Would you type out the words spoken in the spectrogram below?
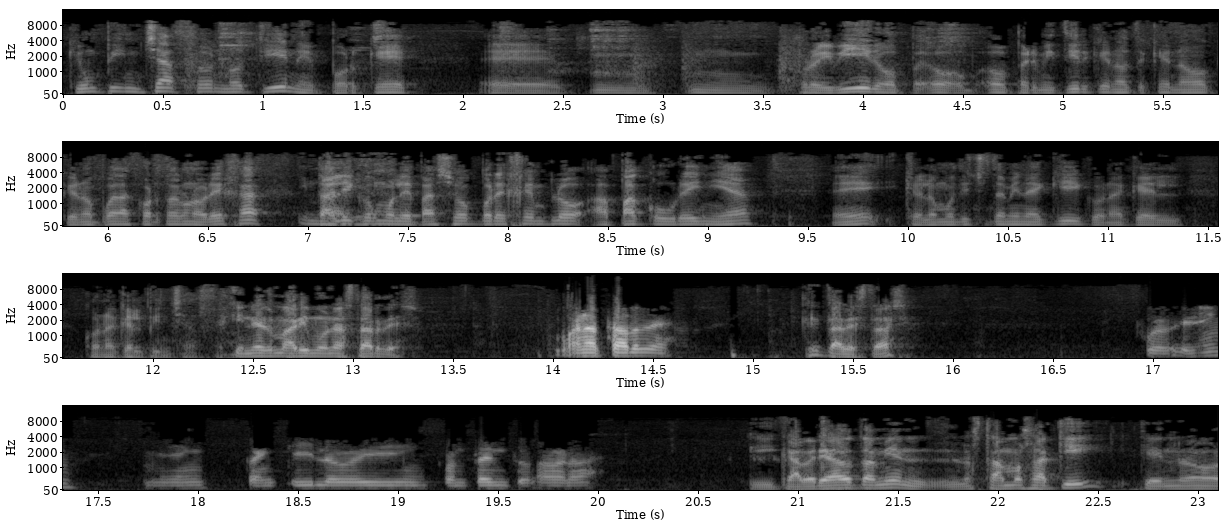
que un pinchazo no tiene por qué mm, mm, prohibir o, o- o permitir que no, que, no, que no puedas cortar una oreja, tal y como le pasó, por ejemplo, a Paco Ureña, eh, que lo hemos dicho también aquí con aquel, con aquel pinchazo. Ginés Marín, buenas tardes. Buenas tardes. ¿Qué tal estás? Pues bien, bien, tranquilo y contento, la verdad. Y cabreado también, lo estamos aquí, que no,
